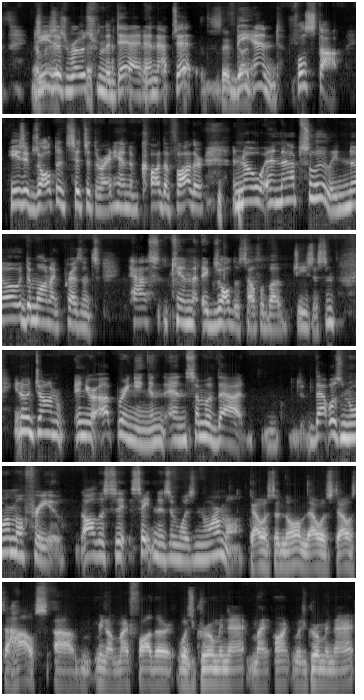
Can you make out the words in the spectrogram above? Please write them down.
Jesus rose from the dead, and that's it. the end. Full stop. He's exalted, sits at the right hand of God the Father, and no, and absolutely no demonic presence has can exalt itself above Jesus. And you know, John, in your upbringing and and some of that, that was normal for you. All the Satanism was normal. That was the norm. That was that was the house. Um, you know, my father was grooming that. My aunt was grooming that.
